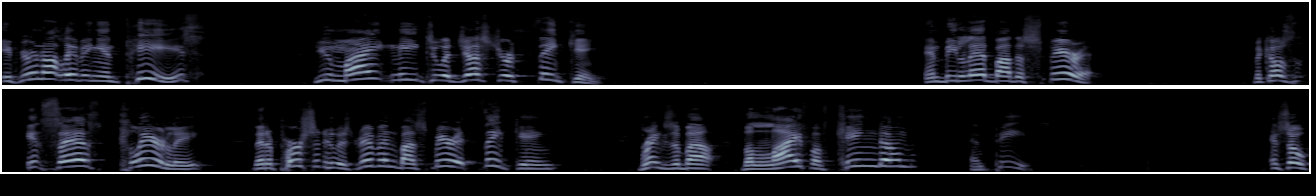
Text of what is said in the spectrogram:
If you're not living in peace, you might need to adjust your thinking and be led by the Spirit. Because it says clearly that a person who is driven by Spirit thinking brings about the life of kingdom and peace. And so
